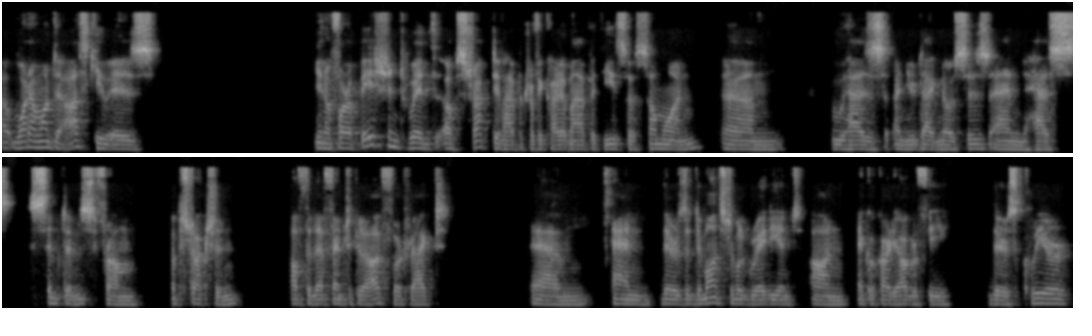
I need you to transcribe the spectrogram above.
what I want to ask you is you know, for a patient with obstructive hypertrophic cardiomyopathy, so someone um, who has a new diagnosis and has symptoms from obstruction of the left ventricular outflow tract, um, and there's a demonstrable gradient on echocardiography. There's clear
